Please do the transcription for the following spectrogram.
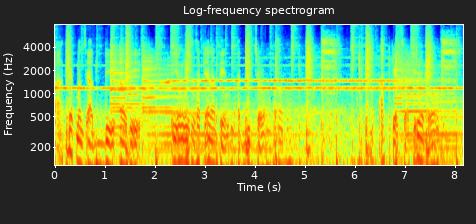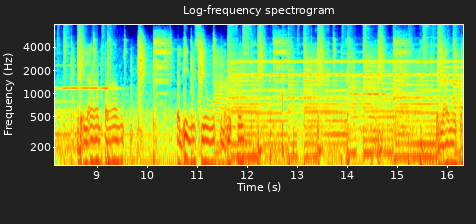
Kaakyat man si Abdi ah, si yung sasakyan natin adventure uh, akyat siya pero to kailangan pang palinis yung manifold pa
